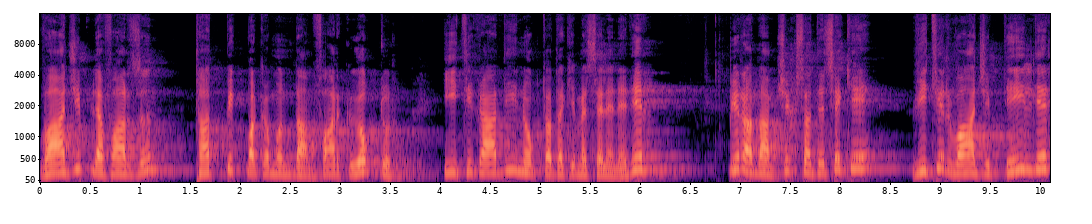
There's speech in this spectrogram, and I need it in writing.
Vaciple farzın tatbik bakımından farkı yoktur. İtikadi noktadaki mesele nedir? Bir adam çıksa dese ki vitir vacip değildir.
